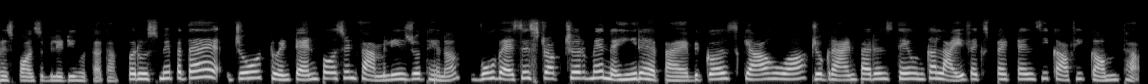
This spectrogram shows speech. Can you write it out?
रिस्पॉन्सिबिलिटी uh, होता था। पर उसमें पता है जो टेन परसेंट फैमिलीज़ जो थे ना वो वैसे स्ट्रक्चर में नहीं रह पाए बिकॉज़ क्या हुआ जो ग्रैंड पेरेंट्स थे उनका लाइफ एक्सपेक्टेंसी काफ़ी कम था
